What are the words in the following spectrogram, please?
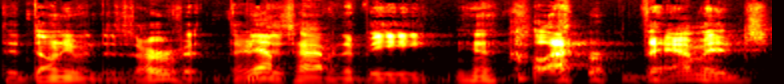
that don't even deserve it? They're Yeah. just having to be collateral damage.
